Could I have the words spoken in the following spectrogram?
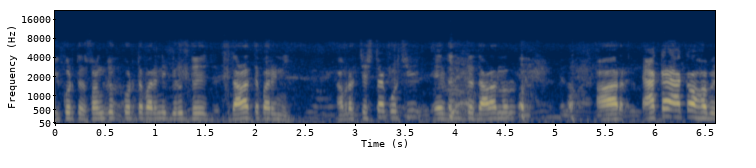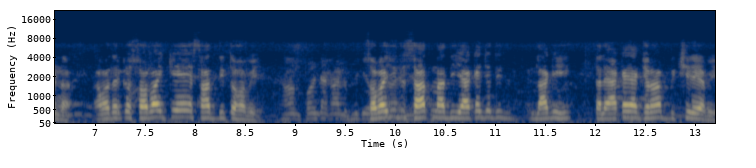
ই করতে, সংযোগ করতে পারিনি, বিরুদ্ধে দাঁড়াতে পারিনি। আমরা চেষ্টা করছি এর বিরুদ্ধে দাঁড়ানোর। আর একা একা হবে না। আমাদেরকে সবাইকে সাথ দিতে হবে। সবাই যদি সাথ না দিই, একা যদি লাগি, তাহলে একাই একজন বিছিয়ে যাবে,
